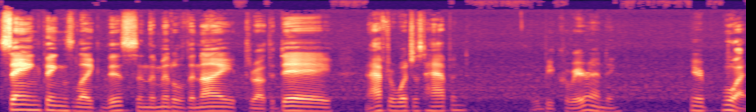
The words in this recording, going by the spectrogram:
Saying things like this in the middle of the night, throughout the day, after what just happened? It would be career ending. You're, what,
